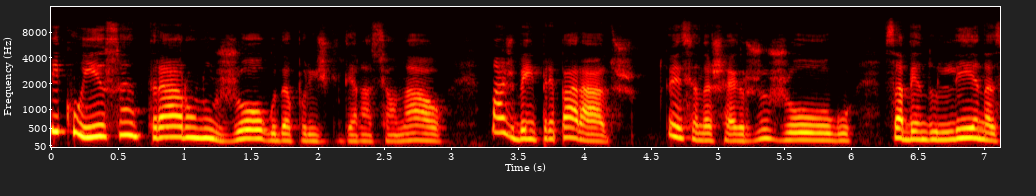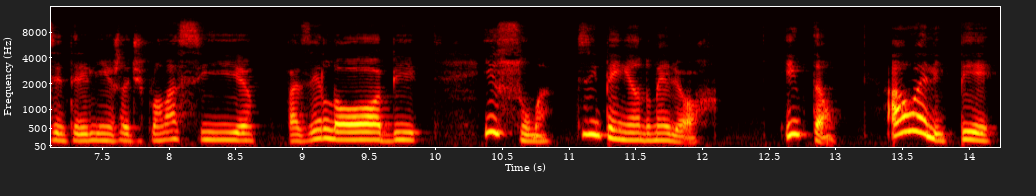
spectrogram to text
e com isso entraram no jogo da política internacional mais bem preparados, conhecendo as regras do jogo, sabendo ler nas entrelinhas da diplomacia, fazer lobby, em suma, desempenhando melhor. Então, a OLP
